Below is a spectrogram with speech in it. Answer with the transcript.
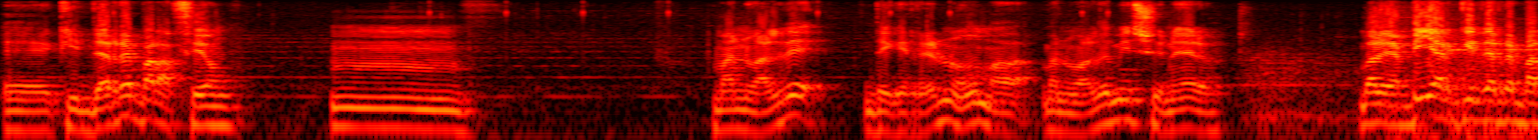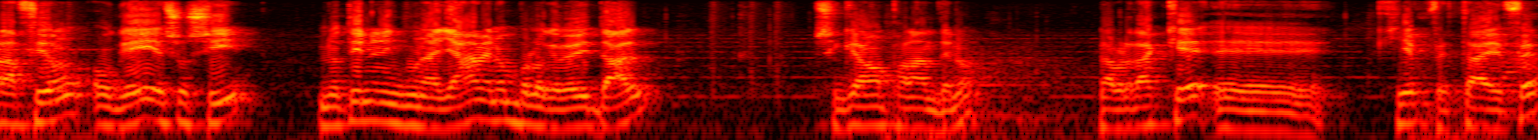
Eh, Kit de reparación. Mm, Manual de, de guerrero, no, ma- manual de misionero. Vale, voy a pillar kit de reparación Ok, eso sí. No tiene ninguna llave, ¿no? Por lo que veo y tal. Así que vamos para adelante, ¿no? La verdad es que eh, Kiev está F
